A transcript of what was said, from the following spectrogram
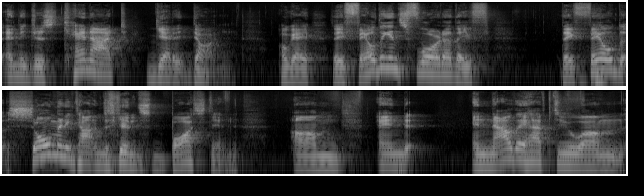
and they just cannot get it done. Okay, they failed against Florida. They've they failed so many times against Boston, um, and and now they have to um,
